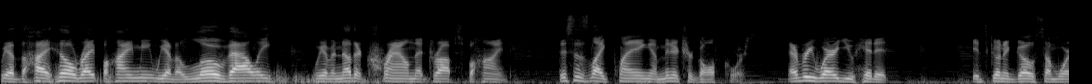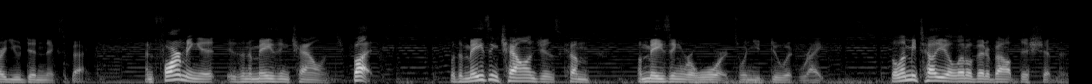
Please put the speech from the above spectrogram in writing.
We have the high hill right behind me. We have a low valley. We have another crown that drops behind. This is like playing a miniature golf course. Everywhere you hit it, it's gonna go somewhere you didn't expect. And farming it is an amazing challenge. But with amazing challenges come amazing rewards when you do it right. So let me tell you a little bit about this shipment.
